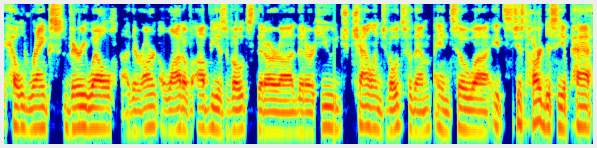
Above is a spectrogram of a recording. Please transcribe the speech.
held ranks very well. Uh, there aren't a lot of obvious votes that are uh, that are huge challenge votes for them, and so uh, it's just hard to see a path,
